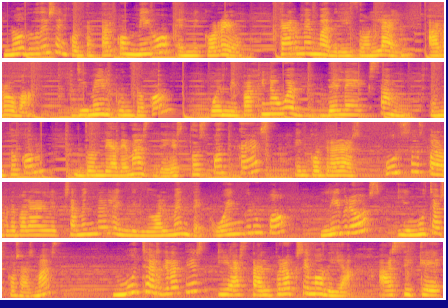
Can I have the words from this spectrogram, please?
no dudes en contactar conmigo en mi correo carmenmadridonline.gmail.com o en mi página web deleexam.com, donde además de estos podcasts encontrarás cursos para preparar el examen DELE individualmente o en grupo, libros y muchas cosas más. Muchas gracias y hasta el próximo día. Así que,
